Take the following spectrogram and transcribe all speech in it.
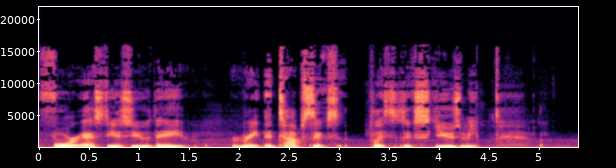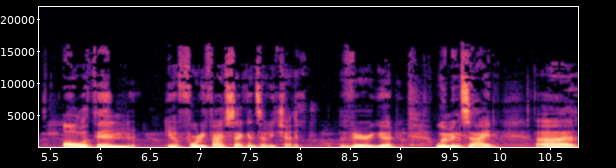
for SDSU. They great. The top six places, excuse me, all within you know 45 seconds of each other. Very good. Women's side, uh,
